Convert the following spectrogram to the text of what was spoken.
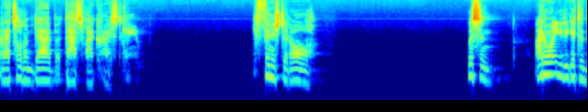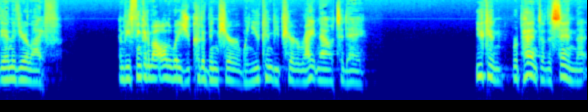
And I told him, Dad, but that's why Christ came. He finished it all. Listen, I don't want you to get to the end of your life and be thinking about all the ways you could have been pure when you can be pure right now, today. You can repent of the sin that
